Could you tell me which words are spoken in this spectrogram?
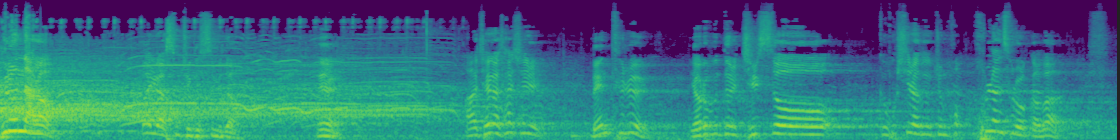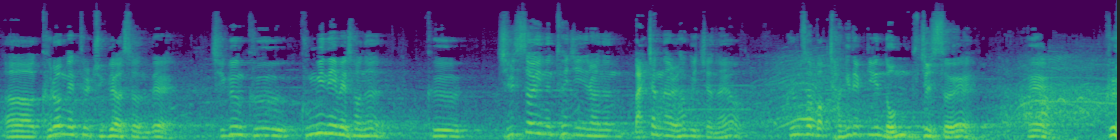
그런 나라 빨리 왔으면 좋겠습니다. 네. 아 제가 사실 멘트를 여러분들 질서 그 혹시라도 좀 호- 혼란스러울까봐 어, 그런 멘트를 준비했었는데 지금 그 국민의힘에서는 그 질서 있는 퇴진이라는 말장난을 하고 있잖아요. 그러면서 막 자기들끼리 너무 무질서해. 네. 그,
